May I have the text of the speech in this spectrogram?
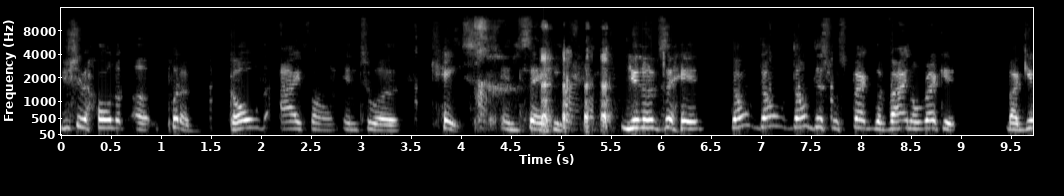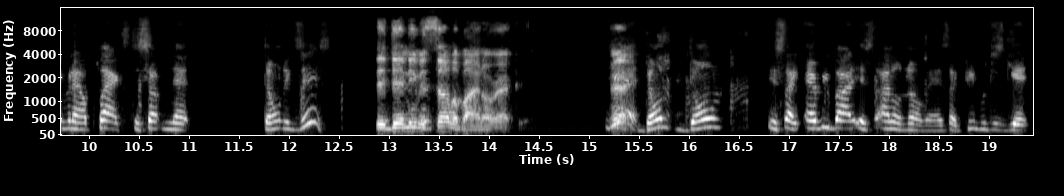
You should hold up a put a gold iPhone into a case and say, you know what I'm saying? Don't don't don't disrespect the vinyl record by giving out plaques to something that don't exist. They didn't even sell a vinyl record. Yeah, don't don't. It's like everybody. It's I don't know, man. It's like people just get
